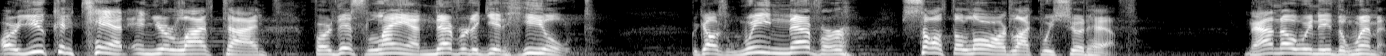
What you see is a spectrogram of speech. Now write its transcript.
Are you content in your lifetime for this land never to get healed? Because we never sought the Lord like we should have. Now, I know we need the women.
